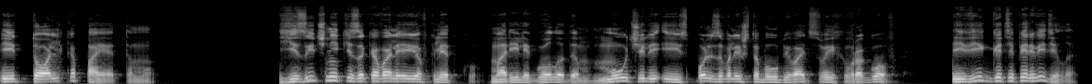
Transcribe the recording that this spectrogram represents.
И только поэтому. Язычники заковали ее в клетку, морили голодом, мучили и использовали, чтобы убивать своих врагов. И Вигга теперь видела.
